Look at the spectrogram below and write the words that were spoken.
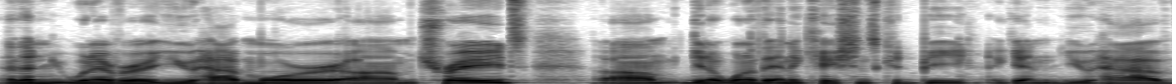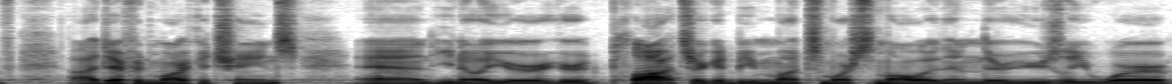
And then whenever you have more um, trades um, you know one of the indications could be again you have uh, different market chains and you know your your plots are going to be much more smaller than they usually were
